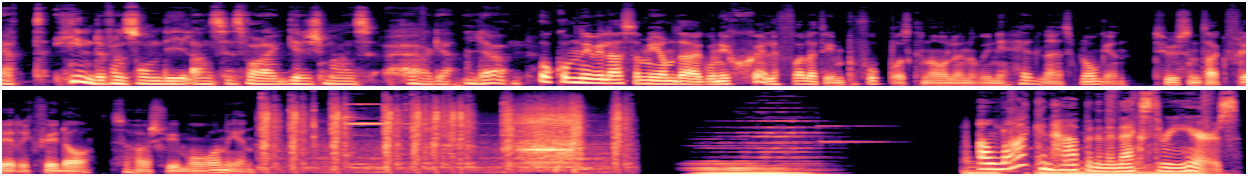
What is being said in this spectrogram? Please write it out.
Ett hinder för en sån deal anses vara Griezmanns höga lön. Och om ni vill läsa mer om det här går ni självfallet in på Fotbollskanalen och in i Headlines-bloggen. Tusen tack Fredrik för idag, så hörs vi imorgon igen. A lot can happen in the next three years.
